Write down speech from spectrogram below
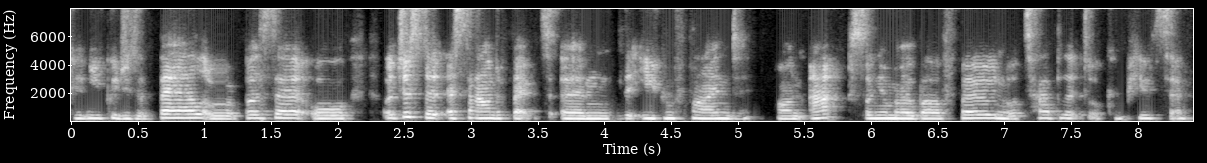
you could use a bell or a buzzer or, or just a, a sound effect um, that you can find on apps on your mobile phone or tablet or computer.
